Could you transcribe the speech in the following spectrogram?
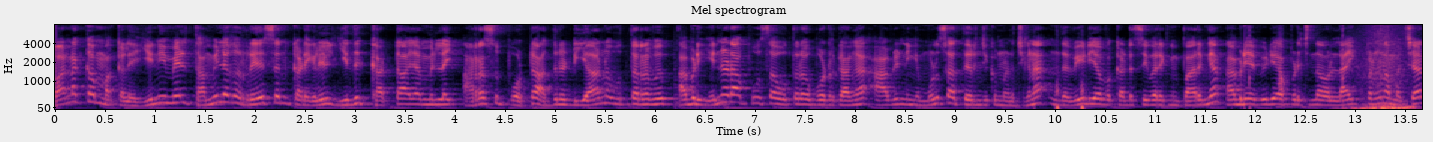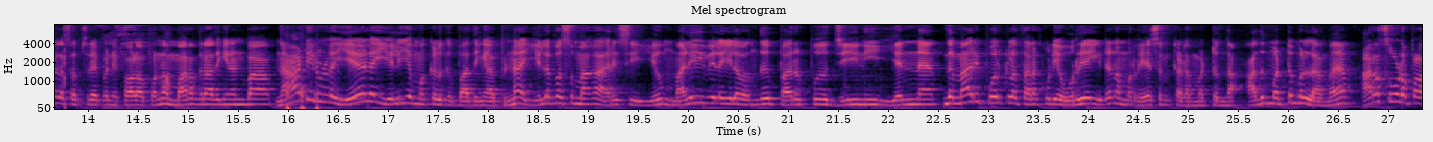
வணக்கம் மக்களே இனிமேல் தமிழக ரேஷன் கடைகளில் இது கட்டாயமில்லை. அரசு போட்ட அதிரடியான உத்தரவு. அப்படி என்னடா புதுசா உத்தரவு போட்டிருக்காங்க அப்படின்னு நீங்க முழுசா தெரிஞ்சுக்கணும்னு நினைச்சீங்கன்னா இந்த வீடியோவை கடைசி வரைக்கும் பாருங்க. அப்படியே வீடியோ பிடிச்சிருந்தா ஒரு லைக் பண்ணுங்க. நம்ம சேனலை சப்ஸ்கிரைப் பண்ணி ஃபாலோ பண்ண மறந்துடாதீங்க நண்பா. நாட்டில் உள்ள ஏழை எளிய மக்களுக்கு பாத்தீங்க அப்படின்னா இலவசமாக அரிசியும் மலிவு விலையில வந்து பருப்பு ஜீனி எண்ணெய் இந்த மாதிரி பொருட்களை தரக்கூடிய ஒரே இடம் நம்ம ரேஷன் கடை மட்டும்தான். அது மட்டும் இல்லாம அரசோட பல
